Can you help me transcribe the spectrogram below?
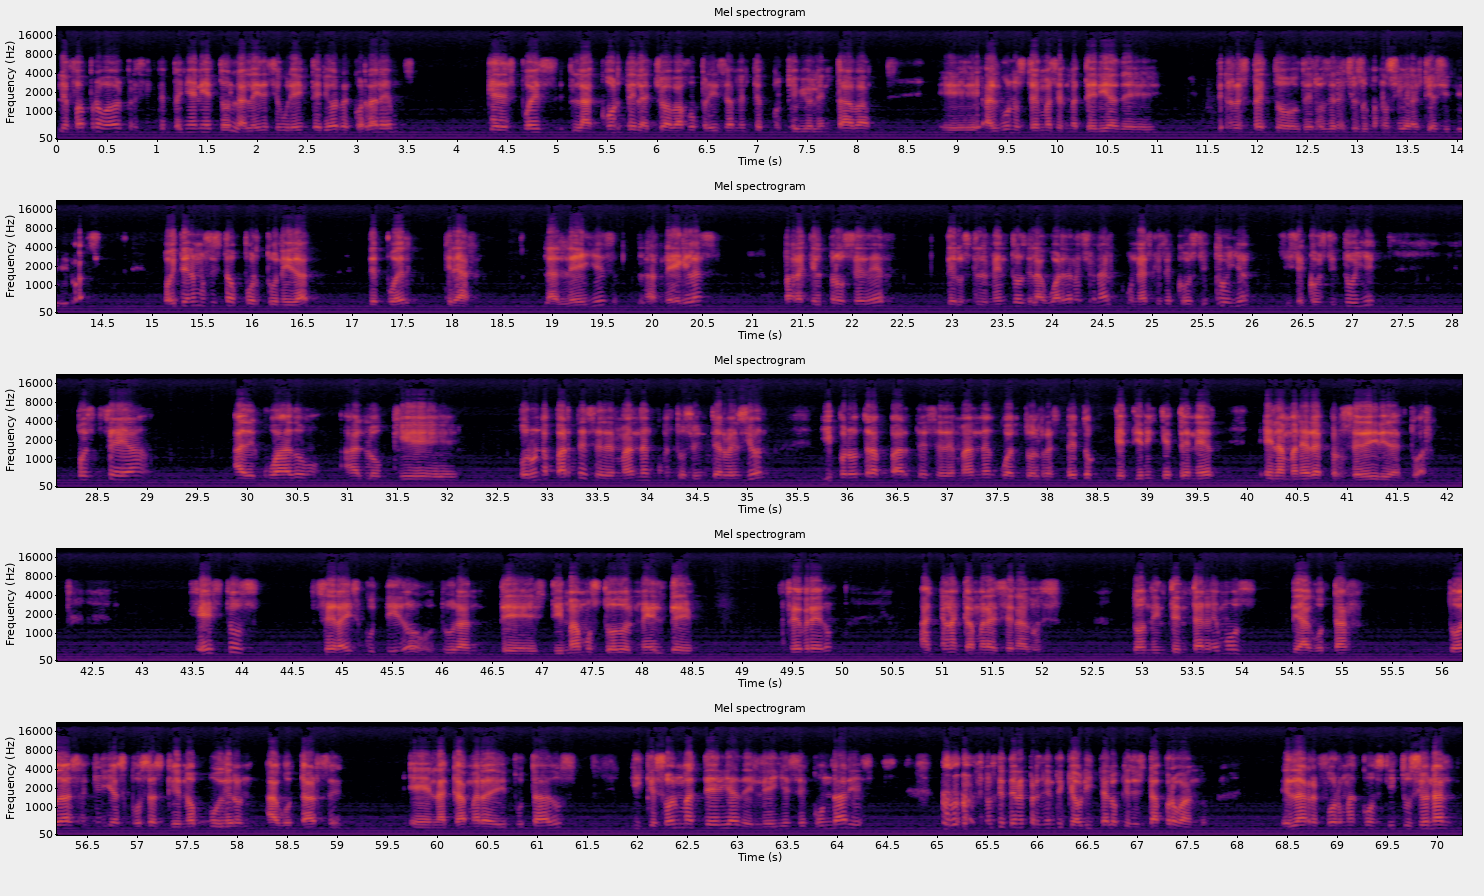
le fue aprobado al presidente Peña Nieto, la ley de seguridad interior, recordaremos, que después la Corte la echó abajo precisamente porque violentaba eh, algunos temas en materia de el respeto de los derechos humanos y garantías individuales. Hoy tenemos esta oportunidad de poder crear las leyes, las reglas, para que el proceder de los elementos de la Guardia Nacional, una vez que se constituya, si se constituye, pues sea adecuado a lo que por una parte se demanda en cuanto a su intervención y por otra parte se demanda en cuanto al respeto que tienen que tener en la manera de proceder y de actuar. Esto será discutido durante, estimamos, todo el mes de febrero acá en la Cámara de Senadores, donde intentaremos de agotar todas aquellas cosas que no pudieron agotarse en la Cámara de Diputados y que son materia de leyes secundarias. Tenemos que tener presente que ahorita lo que se está aprobando es la reforma constitucional,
